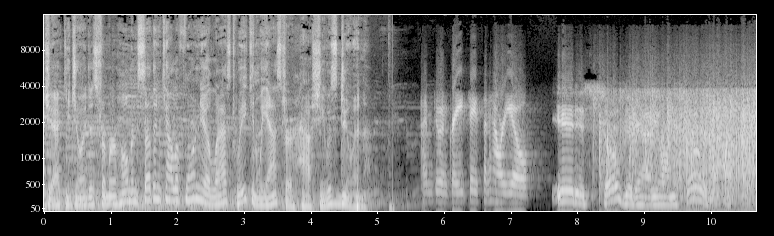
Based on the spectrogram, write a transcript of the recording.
Jackie joined us from her home in Southern California last week, and we asked her how she was doing. I'm doing great, Jason. How are you? It is so good to have you on the show. Wow.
